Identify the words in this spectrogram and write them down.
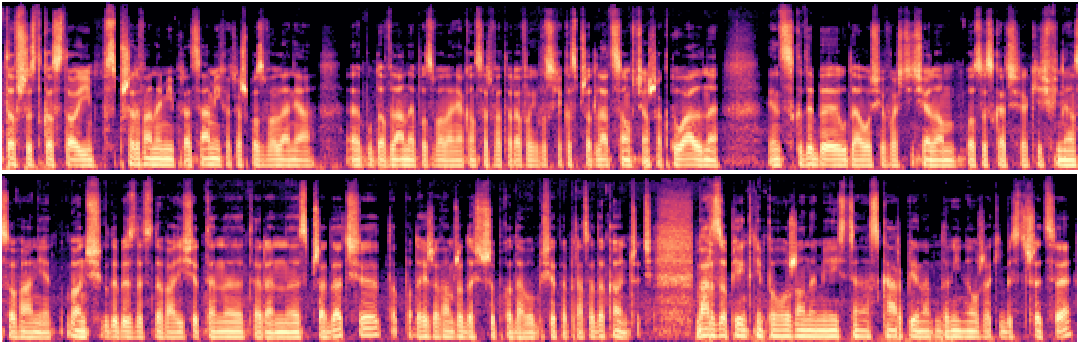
to wszystko stoi z przerwanymi pracami, chociaż pozwolenia budowlane, pozwolenia konserwatora wojewódzkiego sprzed lat są wciąż aktualne, więc gdyby udało się właścicielom pozyskać jakieś finansowanie, bądź gdyby zdecydowali się ten teren sprzedać, to podejrzewam, że dość szybko dałoby się te prace dokończyć. Bardzo pięknie położone miejsce na skarpie nad doliną rzeki Bystrzycy,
